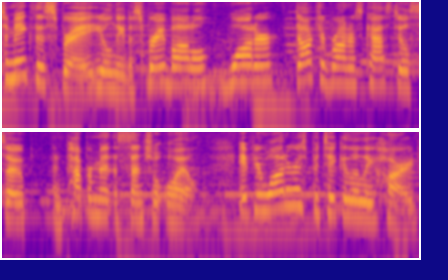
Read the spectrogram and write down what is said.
To make this spray, you'll need a spray bottle, water, Dr. Bronner's Castile soap, and peppermint essential oil. If your water is particularly hard,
